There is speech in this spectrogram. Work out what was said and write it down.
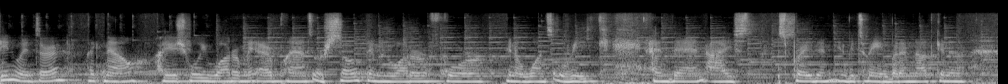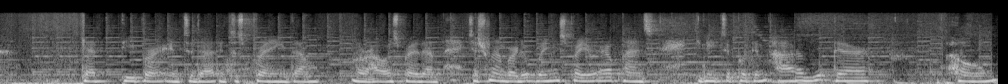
in winter, like now, I usually water my air plants or soak them in water for you know once a week and then I spray them in between but I'm not gonna get deeper into that, into spraying them or how I spray them. Just remember that when you spray your air plants, you need to put them out of their home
